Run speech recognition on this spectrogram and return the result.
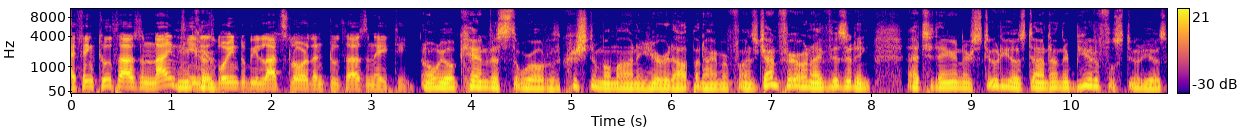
I think 2019 okay. is going to be a lot slower than 2018. Oh, we'll canvass the world with Krishna Memani here at Oppenheimer Funds. John Ferro and I visiting uh, today in their studios downtown, their beautiful studios.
